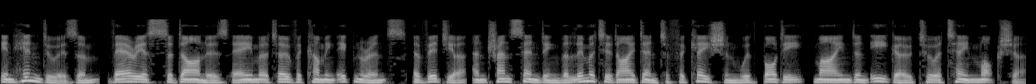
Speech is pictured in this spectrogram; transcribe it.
In Hinduism, various sadhanas aim at overcoming ignorance avidya and transcending the limited identification with body, mind and ego to attain moksha.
